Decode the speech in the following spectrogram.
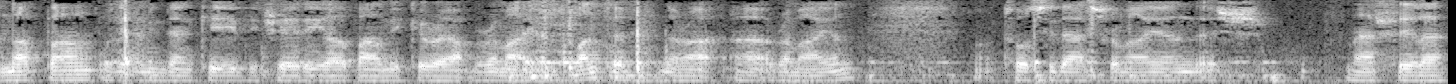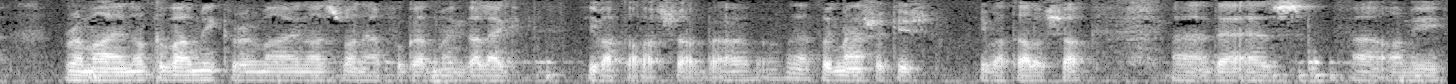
nappal ugye mindenki dicséri a Valmiki Ramayan. Van több Ramayan, Tulsidas Ramayan és másféle Ramayanok. A Valmiki Ramayan az van elfogadva, mint a leghivatalosabb. Lehet, hogy mások is hivatalosak, de ez ami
